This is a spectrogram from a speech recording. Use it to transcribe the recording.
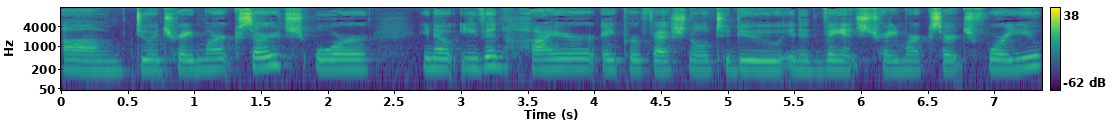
um, do a trademark search, or you know, even hire a professional to do an advanced trademark search for you.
